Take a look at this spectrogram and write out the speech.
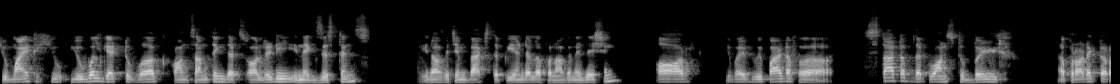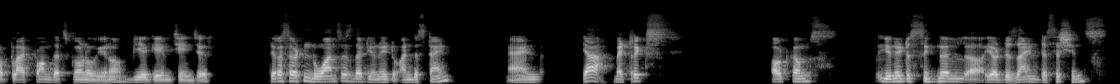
you might you, you will get to work on something that's already in existence you know which impacts the p&l of an organization. Or you might be part of a startup that wants to build a product or a platform that's going to you know be a game changer. There are certain nuances that you need to understand. And yeah metrics outcomes you need to signal uh, your design decisions.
